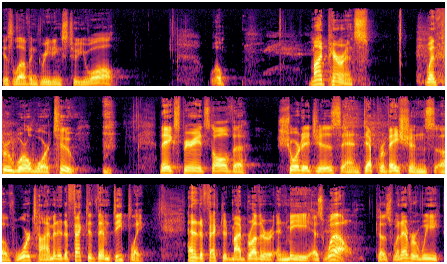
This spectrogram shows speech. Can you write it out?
his love and greetings to you all. Well, my parents went through World War II. they experienced all the shortages and deprivations of wartime, and it affected them deeply. And it affected my brother and me as well, because whenever we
